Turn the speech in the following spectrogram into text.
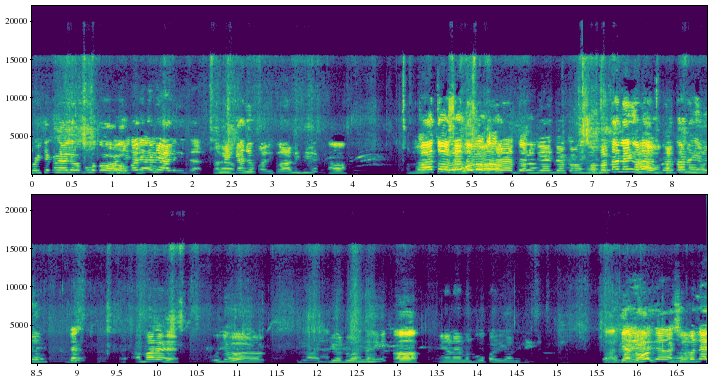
પૈસા કને આલે બોલો કહો. અમે ક્યાં જો પારી તો આલી છે હા અમારે ઓલો લાઠીઓ ડોન નહીં હા. એને મને હોપારી આવી દીધી. સુબહ ના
